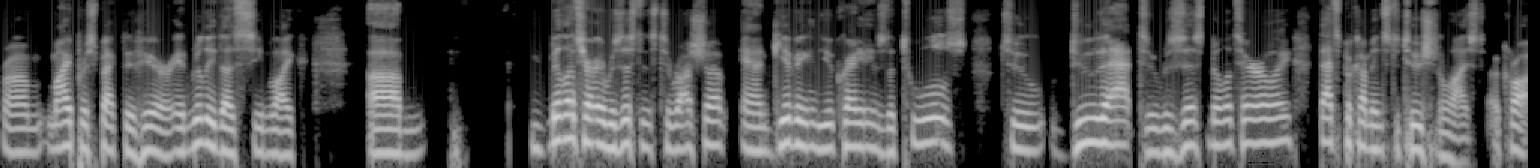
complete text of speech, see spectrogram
from my perspective here, it really does seem like um, military resistance to Russia and giving the Ukrainians the tools to do that to resist militarily that's become institutionalized across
